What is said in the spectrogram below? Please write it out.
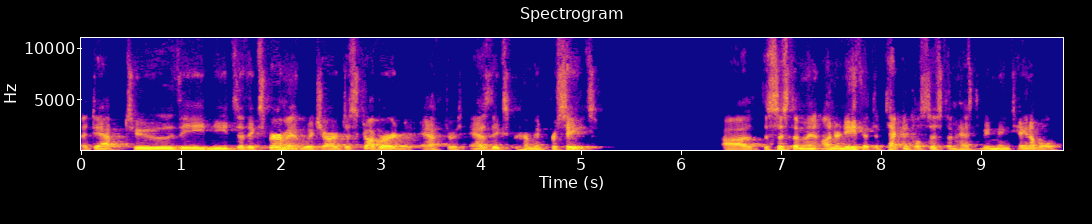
adapt to the needs of the experiment, which are discovered after as the experiment proceeds. Uh, the system underneath it, the technical system, has to be maintainable.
